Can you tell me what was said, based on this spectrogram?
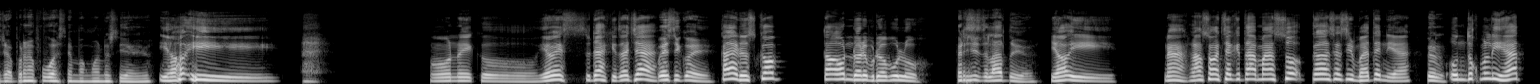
Tidak pernah puas emang manusia ya. Yoi. Ngono iku. Ya wis, sudah gitu aja. Wes iku ae. Kaleidoskop tahun 2020. Versi celatu ya. Yoi. Nah, langsung aja kita masuk ke sesi batin ya. Betul. Untuk melihat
